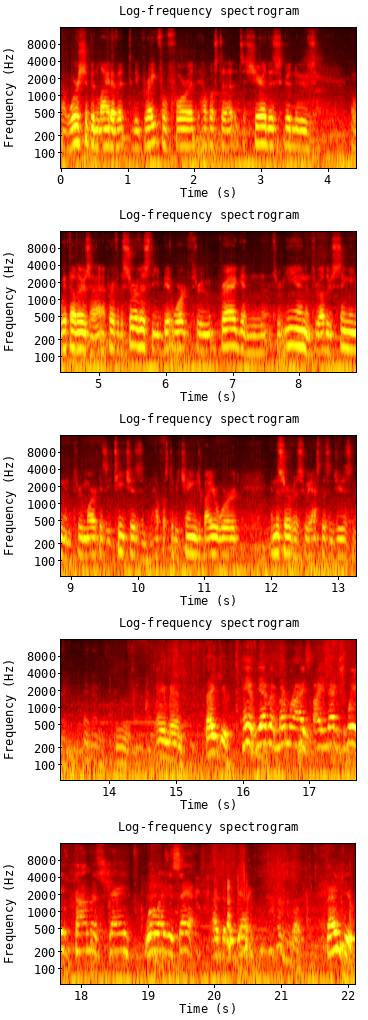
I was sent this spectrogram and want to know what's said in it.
uh, worship in light of it, to be grateful for it. Help us to, to share this good news with others. I pray for the service that you'd be at work through Greg and through Ian and through others singing and through Mark as he teaches, and help us to be changed by your word in the service. We ask this in Jesus' name. Amen. Mm. Amen. Thank you. Hey, if you haven't memorized by next week, Thomas Shane, we'll let you say it at the beginning. so, thank you.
